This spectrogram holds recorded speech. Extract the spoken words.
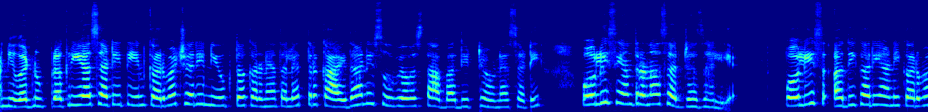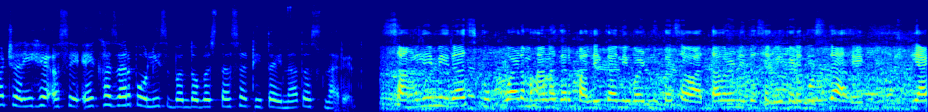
निवडणूक प्रक्रियेसाठी तीन कर्मचारी नियुक्त करण्यात आले तर कायदा आणि सुव्यवस्था अबाधित ठेवण्यासाठी पोलीस यंत्रणा सज्ज झाली आहे. पोलीस अधिकारी आणि कर्मचारी हे असे एक हजार पोलीस बंदोबस्तासाठी तैनात असणार आहेत. सांगली मिरज कुपवाड महानगरपालिका निवडणुकीचं वातावरण इथं सगळीकडे दिसतं आहे. या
